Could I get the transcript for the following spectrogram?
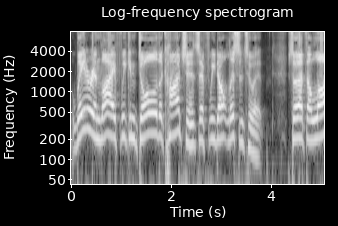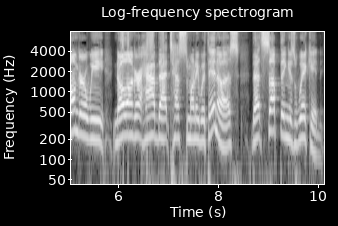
later in life, we can dull the conscience if we don't listen to it. So that the longer we no longer have that testimony within us that something is wicked.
